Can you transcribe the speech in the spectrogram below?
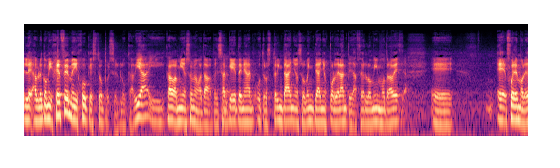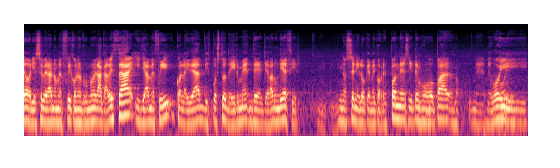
le hablé con mi jefe, me dijo que esto pues es lo que había y claro, a mí eso me mataba. Pensar que tenía otros 30 años o 20 años por delante de hacer lo mismo otra vez. eh, eh, fue demoledor y ese verano me fui con el rumor en la cabeza y ya me fui con la idea dispuesto de irme, de llegar un día y decir, no sé ni lo que me corresponde, si tengo par, no, me, me voy y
